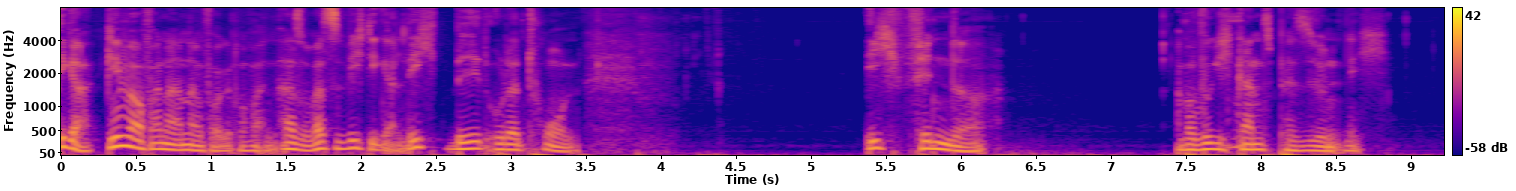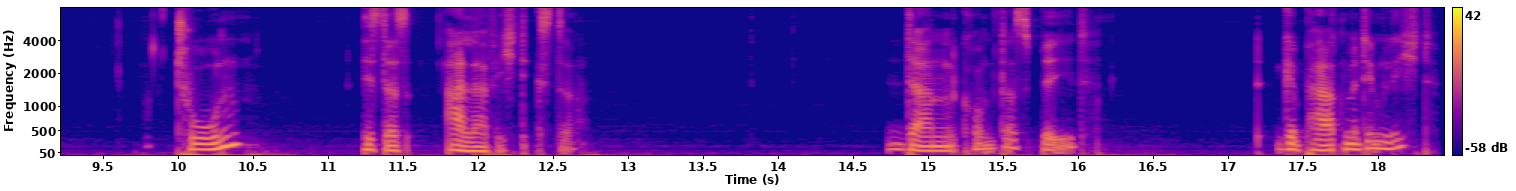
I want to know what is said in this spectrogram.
Egal, gehen wir auf einer anderen Folge drauf an. Also, was ist wichtiger? Licht, Bild oder Ton? Ich finde, aber wirklich ganz persönlich, Ton ist das Allerwichtigste. Dann kommt das Bild gepaart mit dem Licht.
